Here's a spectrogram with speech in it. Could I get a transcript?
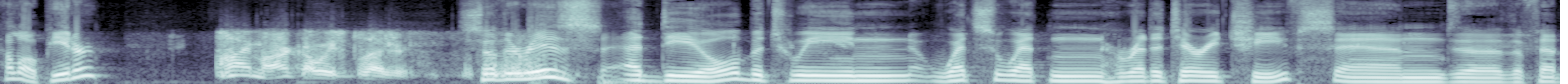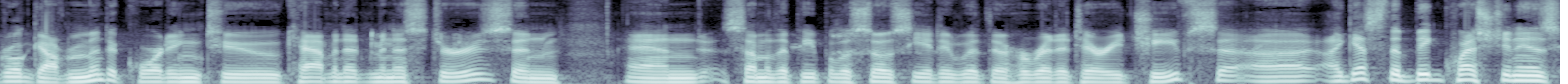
Hello, Peter. Hi, Mark. Always a pleasure. So there is a deal between Wet'suwet'en hereditary chiefs and uh, the federal government, according to cabinet ministers and and some of the people associated with the hereditary chiefs. Uh, I guess the big question is,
